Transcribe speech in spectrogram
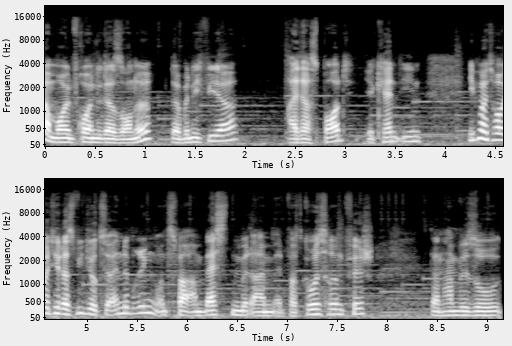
Ja, moin Freunde der Sonne, da bin ich wieder. Alter Spot, ihr kennt ihn. Ich möchte heute hier das Video zu Ende bringen und zwar am besten mit einem etwas größeren Fisch. Dann haben wir so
